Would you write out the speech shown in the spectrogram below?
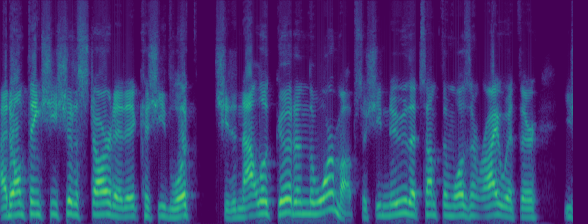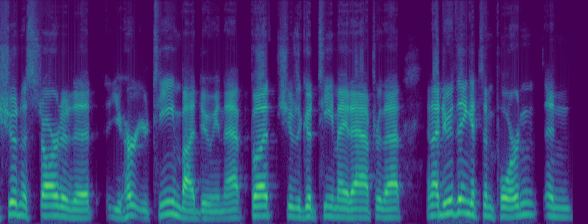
I don't think she should have started it because she looked, she did not look good in the warm up. So she knew that something wasn't right with her. You shouldn't have started it. You hurt your team by doing that. But she was a good teammate after that. And I do think it's important. And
